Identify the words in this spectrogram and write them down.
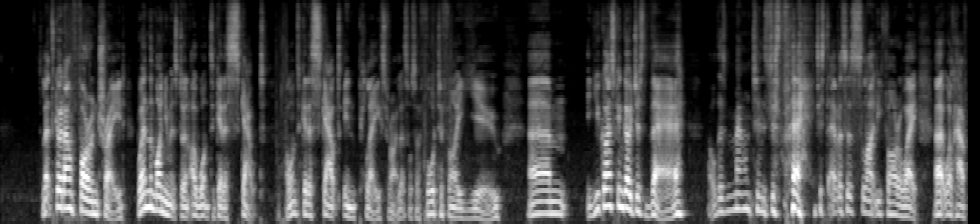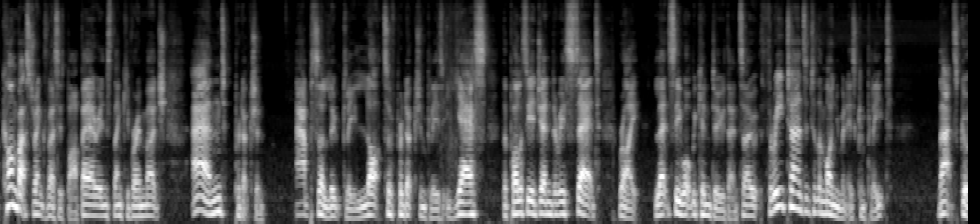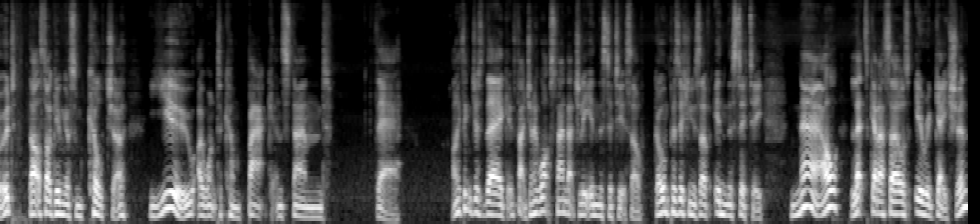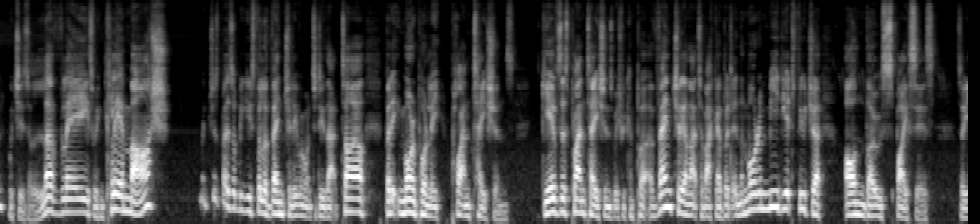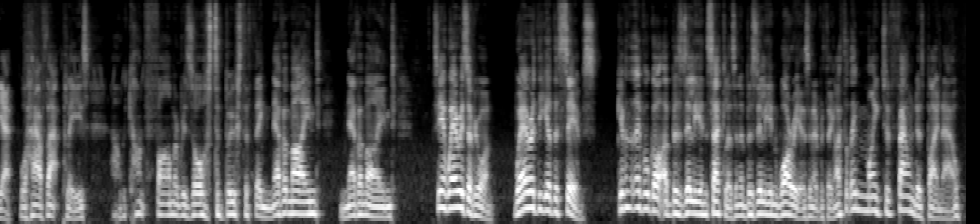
Let's go down foreign trade. When the monument's done, I want to get a scout. I want to get a scout in place. Right, let's also fortify you. Um, you guys can go just there. Oh, there's mountains just there, just ever so slightly far away. Uh, we'll have combat strength versus barbarians. Thank you very much and production. Absolutely. Lots of production, please. Yes, the policy agenda is set. Right, let's see what we can do then. So three turns into the monument is complete. That's good. That'll start giving us some culture. You, I want to come back and stand there. I think just there. In fact, you know what? Stand actually in the city itself. Go and position yourself in the city. Now, let's get ourselves irrigation, which is lovely. So we can clear marsh, which I suppose will be useful eventually if we want to do that tile. But it, more importantly, plantations. Gives us plantations, which we can put eventually on that tobacco, but in the more immediate future, on those spices. So yeah, we'll have that, please. Oh, we can't farm a resource to boost the thing. Never mind. Never mind. So yeah, where is everyone? Where are the other civs? Given that they've all got a bazillion settlers and a bazillion warriors and everything, I thought they might have found us by now.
